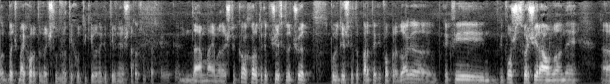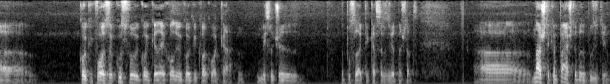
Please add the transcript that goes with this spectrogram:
вече май хората вече се отвратиха от такива негативни неща. Точно това ще да кажа. Да, май има нещо такова. Хората като че искат да чуят политическата партия какво предлага, какви, какво ще свърши реално, а не а, кой какво е закусвал и кой къде е ходил и кой каква кола кара. Мисля, че напоследък така се развият нещата. А, нашата кампания ще бъде позитивна.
